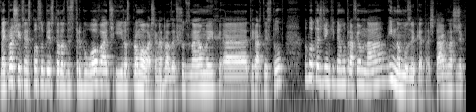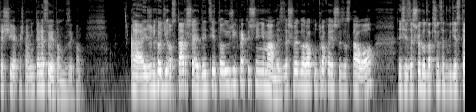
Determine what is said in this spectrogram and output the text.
Najprościej w ten sposób jest to rozdystrybuować i rozpromować tak mhm. naprawdę wśród znajomych e, tych artystów no bo też dzięki temu trafią na inną muzykę też, tak? Znaczy, że ktoś się jakoś tam interesuje tą muzyką. A jeżeli chodzi o starsze edycje, to już ich praktycznie nie mamy. Z zeszłego roku trochę jeszcze zostało, w sensie z zeszłego 2020,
